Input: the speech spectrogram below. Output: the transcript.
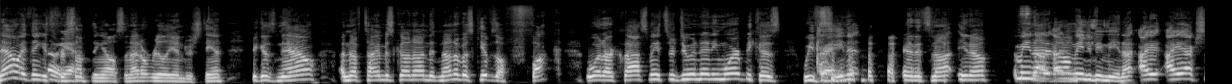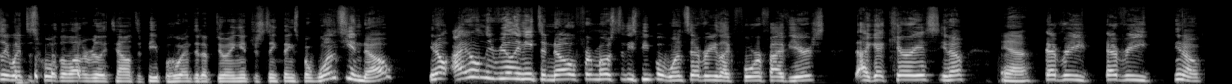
Now I think it's Oh, for yeah. something else, and I don't really understand because now enough time has gone on that none of us gives a fuck what our classmates are doing anymore because we've Right. seen it and it's not, you know. I mean, I, I don't mean to be mean. I, I I actually went to school with a lot of really talented people who ended up doing interesting things. But once you know, you know, I only really need to know for most of these people once every like four or five years. I get curious, you know yeah. every every you know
